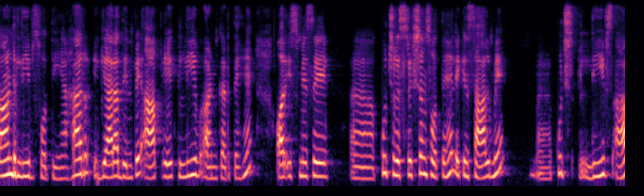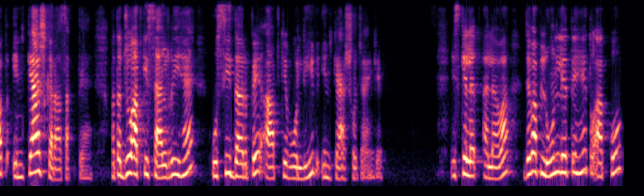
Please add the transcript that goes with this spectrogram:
अर्नड लीव्स होती हैं हर 11 दिन पे आप एक लीव अर्न करते हैं और इसमें से आ, कुछ रिस्ट्रिक्शंस होते हैं लेकिन साल में कुछ लीव्स आप इन कैश करा सकते हैं। मतलब जो आपकी सैलरी है उसी दर पे आपके वो लीव इन कैश हो जाएँगे। इसके अलावा जब आप लोन लेते हैं तो आपको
